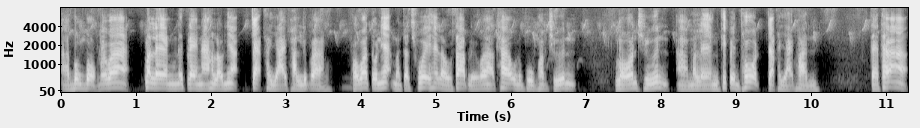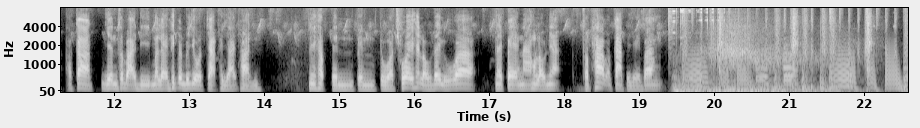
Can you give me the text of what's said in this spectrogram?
อ่าบ่งบอกได้ว่าแมลงในแปลงนาของเราเนี่ยจะขยายพันธุ์หรือเปล่า เพราะว่าตัวเนี้ยมันจะช่วยให้เราทราบเลยว่า ถ้าอุณหภูมิความชื้น ร้อนชื้นอ่าแมลงที่เป็นโทษจะขยายพันธุ์ แต่ถ้าอากาศเย็นสบายดีแมลงที่เป็นประโยชน์จะขยายพันธุ์นี่ครับเป็นเป็นตัวช่วยให้เราได้รู้ว่าในแปลงนาของเราเนี่ยสภาพอากาศเป็นยังไงบ้าง Thank you.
